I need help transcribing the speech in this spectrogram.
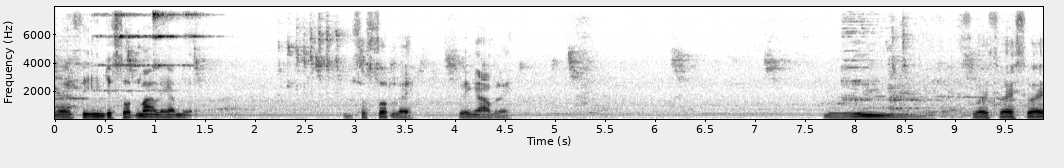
เลยสีมันจะสดมากเลยครับเนี่ยสดๆเลย สวยงามเลยดูสวยสวยสวย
